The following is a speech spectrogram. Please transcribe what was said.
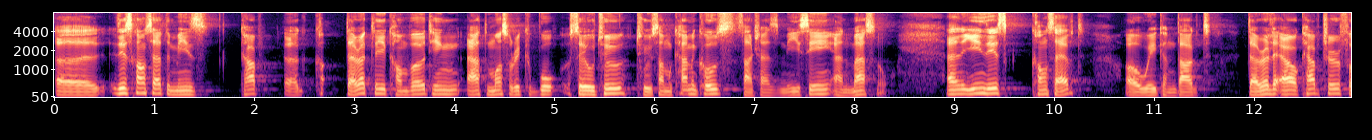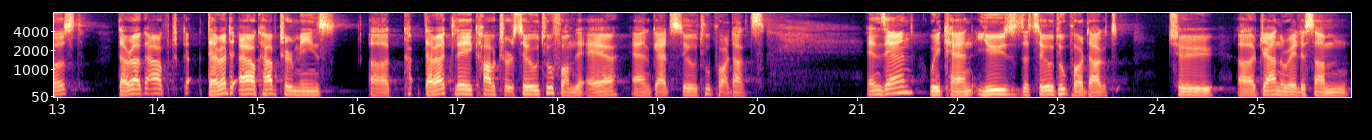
uh, this concept means uh, directly converting atmospheric CO2 to some chemicals such as methane and methanol. And in this concept, uh, we conduct direct air capture first. Direct air, direct air capture means uh, directly capture CO2 from the air and get CO2 products. And then we can use the CO2 product to uh, generate some,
